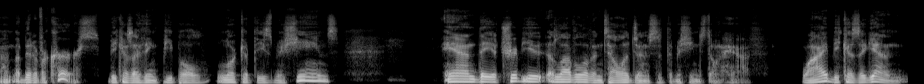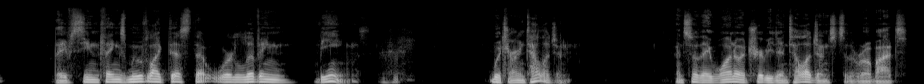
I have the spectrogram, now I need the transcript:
um, a bit of a curse because I think people look at these machines and they attribute a level of intelligence that the machines don't have. Why? Because again, they've seen things move like this that were living beings, Mhm. which are intelligent. And so they want to attribute intelligence to the robots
